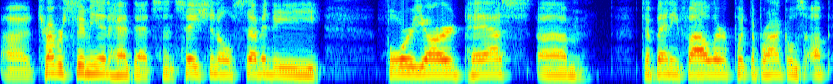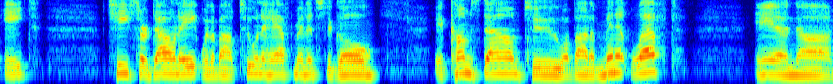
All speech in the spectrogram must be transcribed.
uh Trevor Siemian had that sensational 74 yard pass um, to Bennie Fowler, put the Broncos up eight. Chiefs are down eight with about two and a half minutes to go. It comes down to about a minute left, and uh,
